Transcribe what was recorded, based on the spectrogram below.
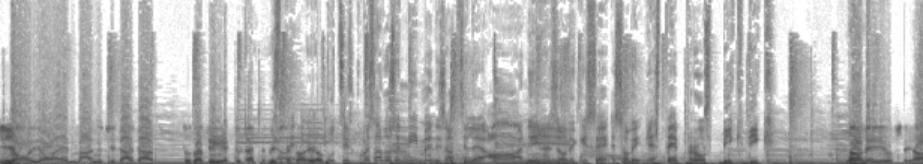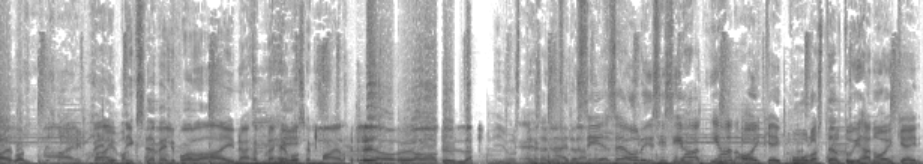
Joo, joo, en mä nyt sitäkään tota tiedetty, että mistä toi on. Mut siis kun mä sanon sen nimen, niin sä oot silleen, aa, niinhän se olikin se, se oli Step Bros Big Dick. No niin justi, aivan. Aivan, Veli, aivan. miksi sitä velipuolella on aina semmonen Niin. hevosen mailla? Joo, joo, kyllä. Justiinsa Eh, näin. No, si- se oli siis ihan, ihan oikein kuulosteltu, ihan oikein,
